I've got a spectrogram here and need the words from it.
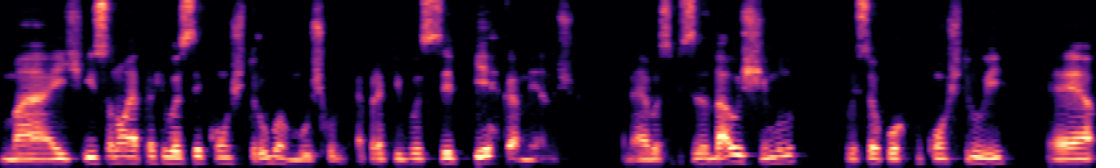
Mas isso não é para que você construa músculo, é para que você perca menos. Né? Você precisa dar o estímulo para o seu corpo construir. É,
